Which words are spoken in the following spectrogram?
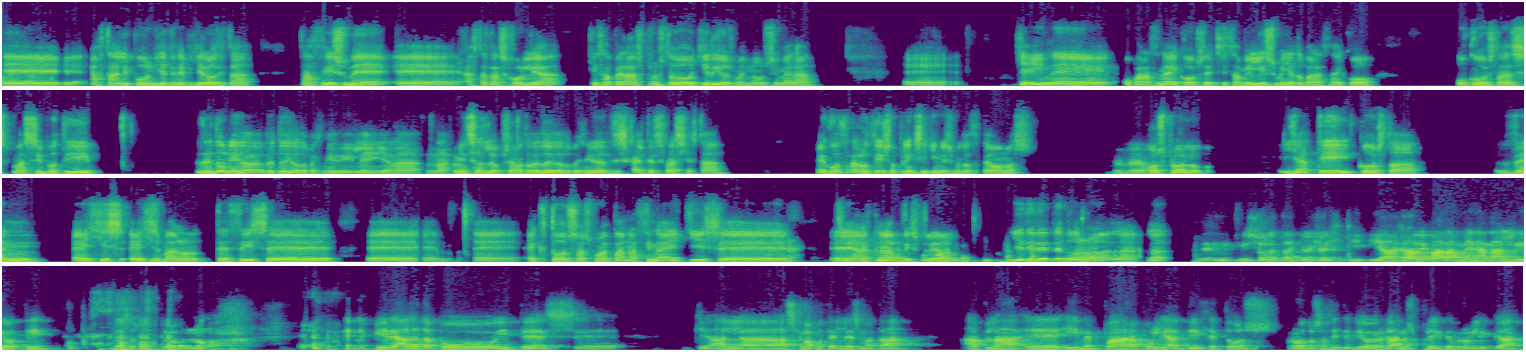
Ε, αυτά λοιπόν για την επικαιρότητα. Θα αφήσουμε ε, αυτά τα σχόλια και θα περάσουμε στο κυρίως μενού σήμερα. Ε, και είναι ο Παναθηναϊκός, έτσι. Θα μιλήσουμε για τον Παναθηναϊκό. Ο Κώστας μας είπε ότι δεν, τον είδα, δεν το είδα το παιχνίδι, λέει, για να, να μην σας λέω ψέματα. Δεν το είδα το παιχνίδι, δεν τι καλύτερες φάσεις και αυτά. Εγώ θα ρωτήσω πριν ξεκινήσουμε το θέμα μας. Ω πρόλογο. Γιατί, Κώστα, δεν έχεις, έχεις μάλλον τεθεί σε, ε, ε, εκτός ας πούμε Παναθηναϊκής ε, ε, αγάπης πλέον. Γιατί δεν, δεν μπορώ να... να, να... Μισό λεπτά και όχι, όχι. Η, η αγάπη παραμένει αναλύωτη μέσα στον χρόνο. δεν επηρεάζεται από ήτες ε, και άλλα άσχημα αποτελέσματα. Απλά ε, είμαι πάρα πολύ αντίθετος πρώτος αυτή τη διοργάνωση που λέγεται Ευρωλίγκα.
